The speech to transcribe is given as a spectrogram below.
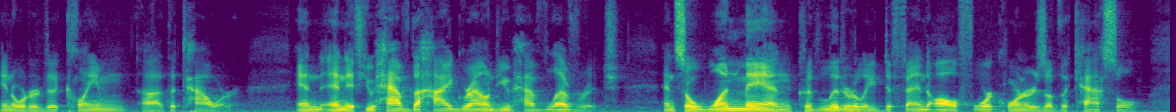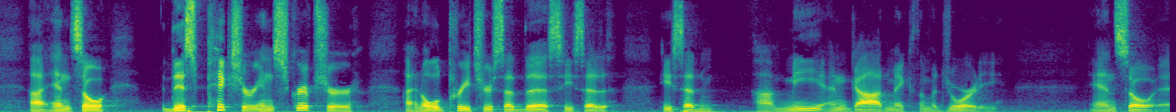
in order to claim uh, the tower. And, and if you have the high ground, you have leverage. And so one man could literally defend all four corners of the castle. Uh, and so this picture in Scripture, an old preacher said this. He said, he said, uh, "Me and God make the majority." And so, uh,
